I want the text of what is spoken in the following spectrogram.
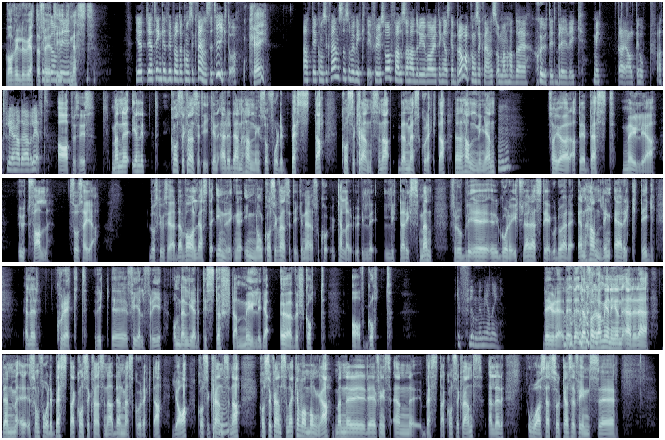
Vad vill du veta för etik vi- näst? jag, jag tänker att vi pratar konsekvensetik då. Okej, Att det är konsekvenser som är viktigt. För i så fall så hade det ju varit en ganska bra konsekvens om man hade skjutit Breivik mitt i alltihop. Att fler hade överlevt. ja precis. Men eh, enligt konsekvensetiken är det den handling som får de bästa konsekvenserna den mest korrekta. Den handlingen Mhm. som gör att det är bäst möjliga utfall, så att säga. Då ska vi säga, den vanligaste inriktningen inom konsekvensetiken är den så kallade utilitarismen. För då blir, eh, går det ytterligare ett steg och då är det en handling är riktig eller korrekt, eh, felfri om den leder till största möjliga överskott av gott. Vilken flummig mening. Det är ju det. den förra meningen är det där, den eh, som får de bästa konsekvenserna, den mest korrekta. Ja, konsekvenserna. Konsekvenserna kan vara många, men eh, det finns en bästa konsekvens. Eller oavsett så kanske det finns eh,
